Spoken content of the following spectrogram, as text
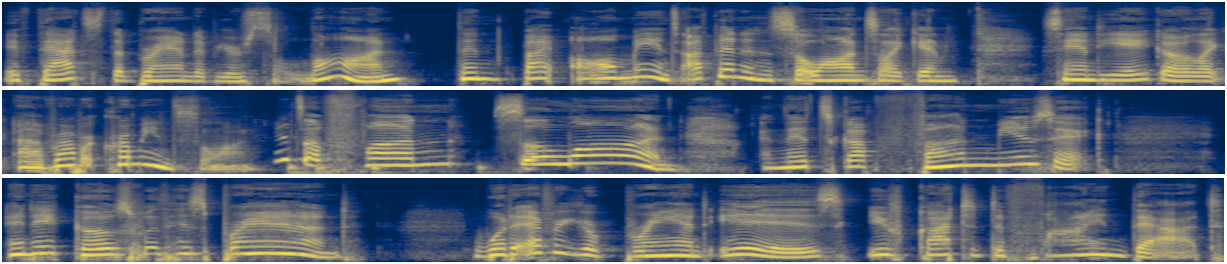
if that's the brand of your salon, then by all means, I've been in salons like in San Diego, like uh, Robert Cromeans' salon. It's a fun salon and it's got fun music and it goes with his brand whatever your brand is, you've got to define that.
